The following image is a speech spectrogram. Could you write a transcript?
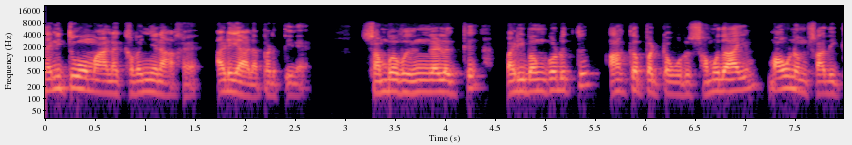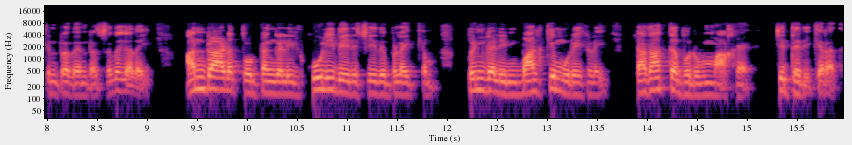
தனித்துவமான கவிஞனாக அடையாளப்படுத்தின. சம்பவங்களுக்கு வடிவம் கொடுத்து ஆக்கப்பட்ட ஒரு சமுதாயம் மௌனம் சாதிக்கின்றது என்ற சிறுகதை. அன்றாட தோட்டங்களில் கூலி வேலை செய்து பிழைக்கும் பெண்களின் வாழ்க்கை முறைகளை யதார்த்தபூர்வமாக சித்தரிக்கிறது.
